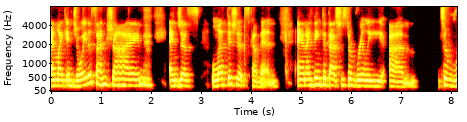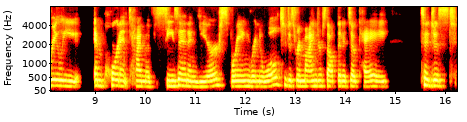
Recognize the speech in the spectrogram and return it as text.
and like enjoy the sunshine and just let the ships come in. And I think that that's just a really, um, it's a really important time of season and year, spring renewal, to just remind yourself that it's okay to just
